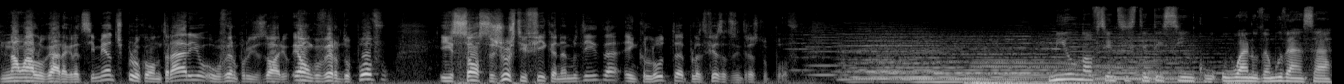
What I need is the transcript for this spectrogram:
Não há lugar a agradecimentos, pelo contrário, o Governo Provisório é um governo do povo e só se justifica na medida em que luta pela defesa dos interesses do povo. 1975, o ano da mudança.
